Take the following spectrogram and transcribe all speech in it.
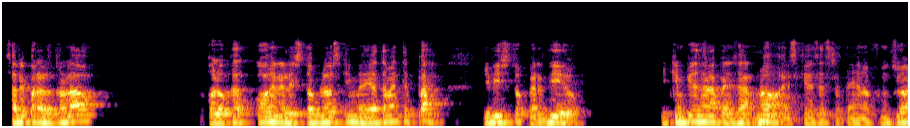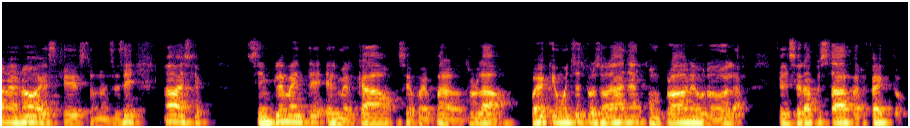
sale para el otro lado, coloca, cogen el stop loss inmediatamente, pa, y listo, perdido. Y que empiezan a pensar, no, es que esa estrategia no funciona, no, es que esto no es así, no, es que simplemente el mercado se fue para el otro lado. Puede que muchas personas hayan comprado en eurodólar, que el setup estaba perfecto,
